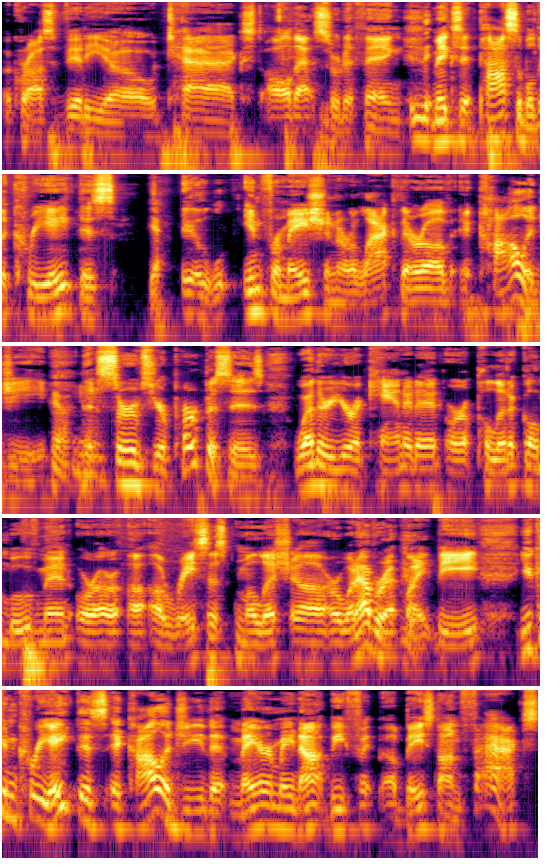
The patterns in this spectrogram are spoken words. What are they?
across video, text, all that sort of thing, the- makes it possible to create this Yeah. il- information or lack thereof ecology Yeah. that serves your purposes, whether you're a candidate or a political movement or a, a, a racist militia or whatever it might be. You can create this ecology that may or may not be fa- uh, based on facts.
